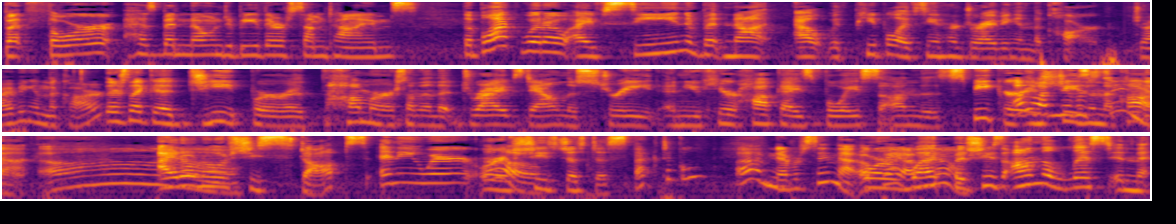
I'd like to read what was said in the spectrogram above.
but Thor has been known to be there sometimes. The Black Widow I've seen, but not out with people. I've seen her driving in the car. Driving in the car? There's like a Jeep or a Hummer or something that drives down the street, and you hear Hawkeye's voice on the speaker, Oh, and I've she's in the car. that. Oh. I don't know if she stops anywhere or if Oh. she's just a spectacle I've never seen that. or Okay, don't what, but she's on the list in the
